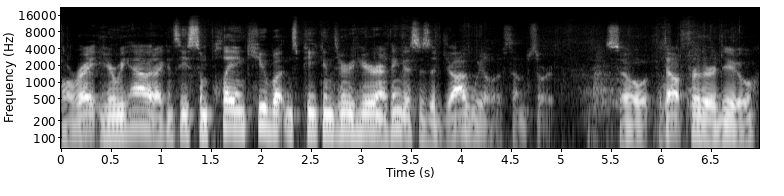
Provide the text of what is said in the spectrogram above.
All right, here we have it. I can see some play and cue buttons peeking through here. I think this is a jog wheel of some sort. So without further ado,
